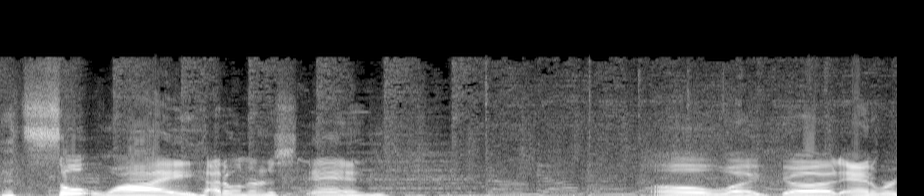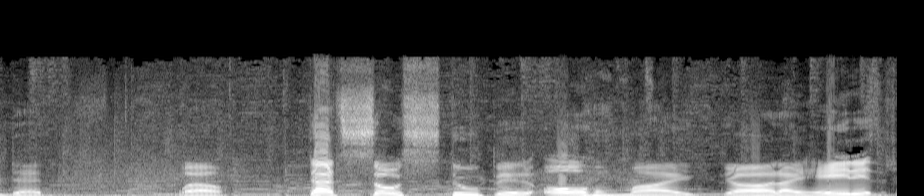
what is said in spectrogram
That's so why? I don't understand. Oh my god, and we're dead. Wow. That's so stupid. Oh my god, I hate it.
